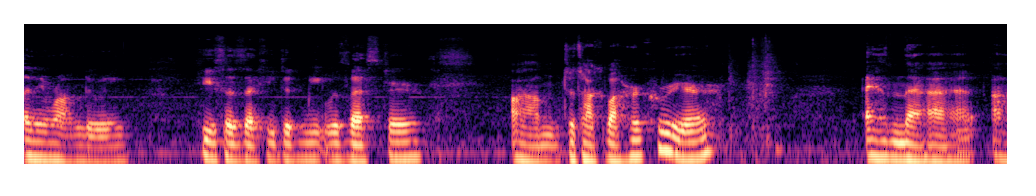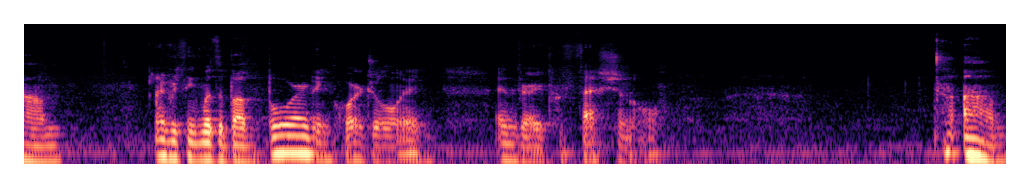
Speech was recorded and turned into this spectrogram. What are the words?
any wrongdoing. He says that he did meet with Vester um, to talk about her career and that um, everything was above board and cordial and, and very professional. Um,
